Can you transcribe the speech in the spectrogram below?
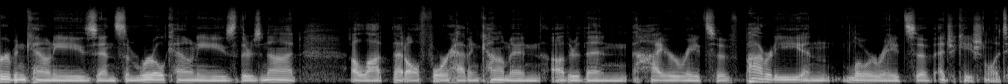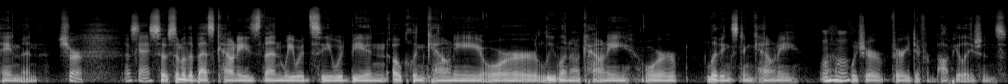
urban counties and some rural counties. There's not a lot that all four have in common, other than higher rates of poverty and lower rates of educational attainment. Sure. Okay. So some of the best counties then we would see would be in Oakland County or Leelanau County or Livingston County, uh, mm-hmm. uh, which are very different populations.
